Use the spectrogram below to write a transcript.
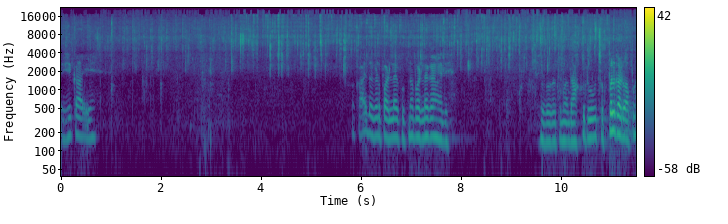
हे काय आहे? काय दगड पडलाय कुठनं पडलाय काय माहिती? हे बघा तुम्हाला दाखवतो चप्पल काढू आपण.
